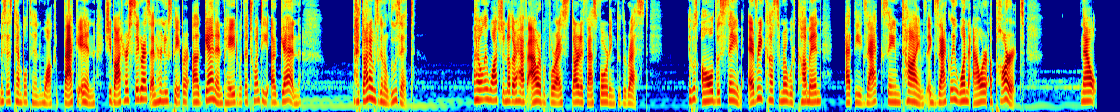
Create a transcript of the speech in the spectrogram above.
Mrs. Templeton walked back in. She bought her cigarettes and her newspaper again and paid with a 20 again. I thought I was going to lose it. I only watched another half hour before I started fast forwarding through the rest. It was all the same. Every customer would come in at the exact same times, exactly one hour apart. Now,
